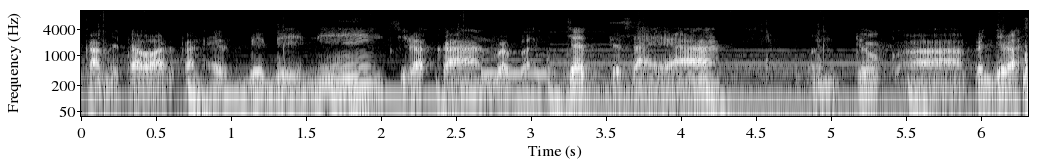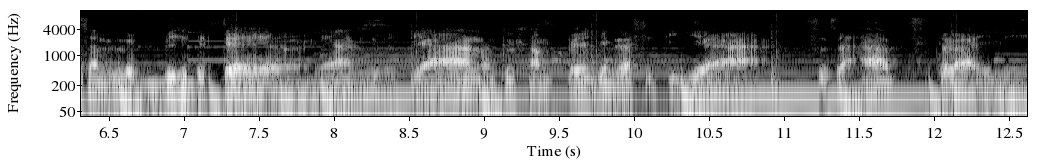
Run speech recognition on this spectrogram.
kami tawarkan RBB ini silakan bapak chat ke saya untuk uh, penjelasan lebih detail ya demikian untuk sampai generasi 3 sesaat setelah ini.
